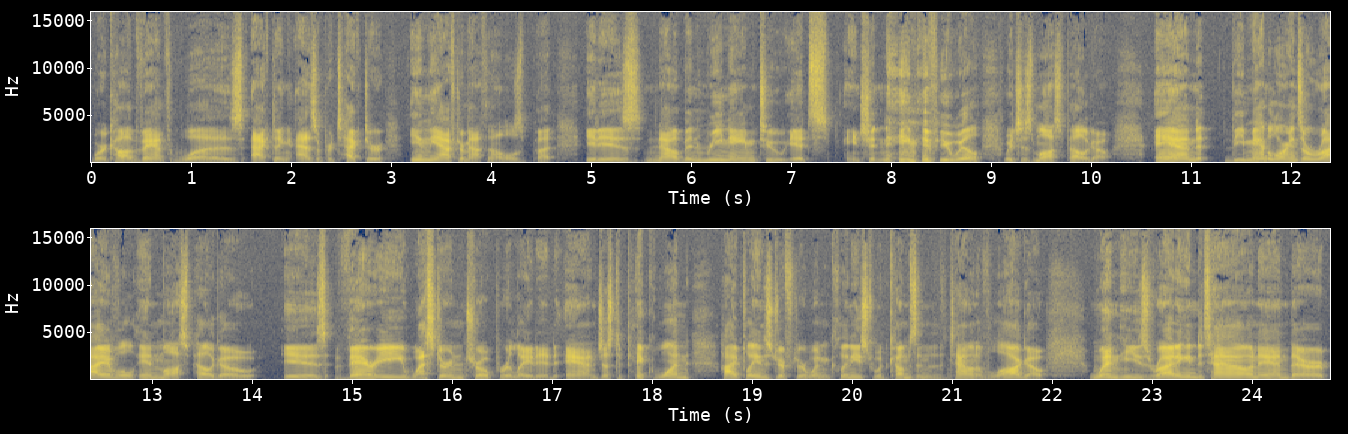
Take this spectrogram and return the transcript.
where Cobb Vanth was acting as a protector in the Aftermath novels, but it is now been renamed to its ancient name, if you will, which is Mos Pelgo. And the Mandalorian's arrival in Mos Pelgo is very Western trope related. And just to pick one High Plains drifter, when Clint Eastwood comes into the town of Lago, when he's riding into town and there are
